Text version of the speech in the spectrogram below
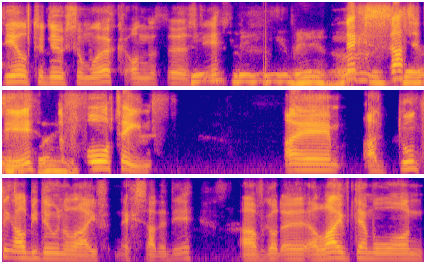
Deal to do some work on the Thursday. He's leaving on Next Saturday, the 14th, I um, I don't think I'll be doing a live next Saturday. I've got a, a live demo on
